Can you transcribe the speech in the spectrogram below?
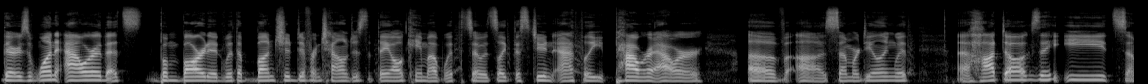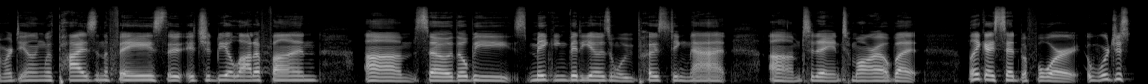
there's one hour that's bombarded with a bunch of different challenges that they all came up with. So it's like the student athlete power hour of uh, some are dealing with uh, hot dogs they eat, some are dealing with pies in the face. It should be a lot of fun. Um, so they'll be making videos and we'll be posting that um, today and tomorrow. But like I said before, we're just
